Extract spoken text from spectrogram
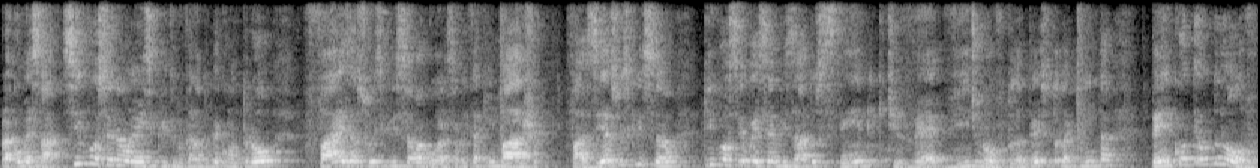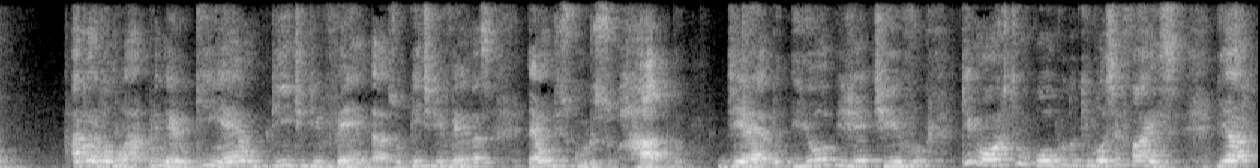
Para começar, se você não é inscrito no canal do P-Control, faz a sua inscrição agora. É só clicar aqui embaixo, fazer a sua inscrição, que você vai ser avisado sempre que tiver vídeo novo. Toda terça e toda quinta tem conteúdo novo. Agora vamos lá. Primeiro, o que é um pitch de vendas? O pitch de vendas é um discurso rápido, direto e objetivo que mostra um pouco do que você faz. E a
